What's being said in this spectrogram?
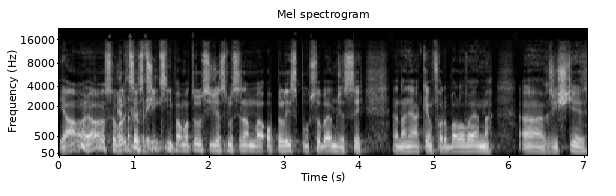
Jo, jo, jsou Je velice dobrý. vstřícní. Pamatuju si, že jsme se tam opili způsobem, že si na nějakém fotbalovém uh, hřišti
